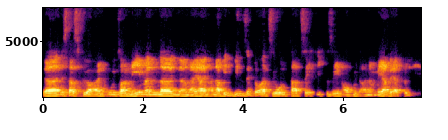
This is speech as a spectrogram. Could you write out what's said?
äh, ist das für ein Unternehmen, äh, naja, in einer Win-Win-Situation tatsächlich gesehen auch mit einem Mehrwert belegt.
